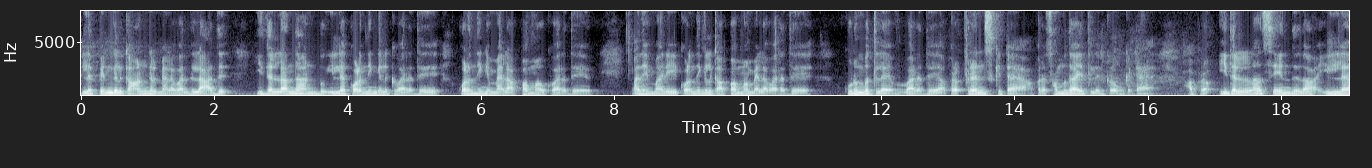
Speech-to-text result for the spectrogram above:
இல்லை பெண்களுக்கு ஆண்கள் மேலே வருதில்ல அது. இதெல்லாம் தான் அன்பு. இல்லை குழந்தைங்களுக்கு வர்றது குழந்தைங்க மேலே அப்பா அம்மாவுக்கு வர்றது. அதே மாதிரி குழந்தைங்களுக்கு அப்பா அம்மா மேலே வர்றது குடும்பத்தில் வர்றது அப்புறம் ஃப்ரெண்ட்ஸ் கிட்ட அப்புறம் சமுதாயத்தில் இருக்கிறவங்கக்கிட்ட அப்புறம் இதெல்லாம் சேர்ந்து தான் இல்லை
